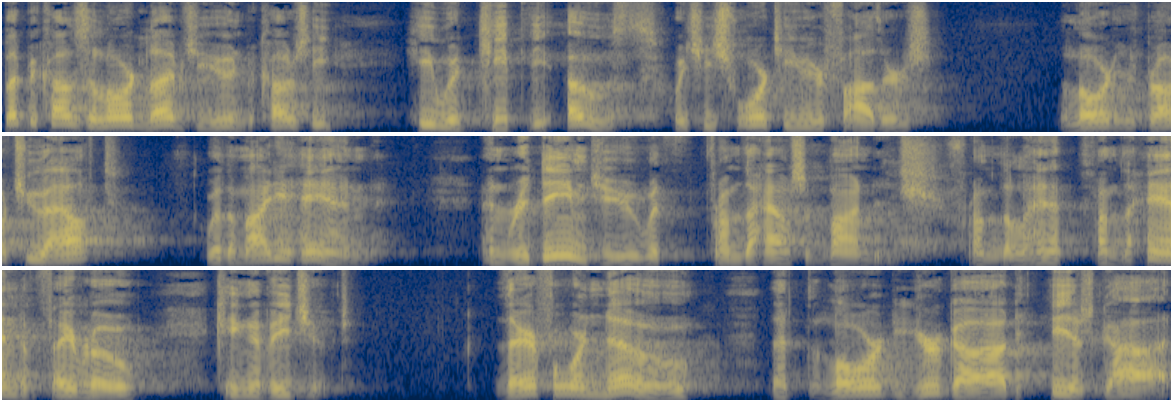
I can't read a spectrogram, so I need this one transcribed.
But because the Lord loves you and because he, he would keep the oath which he swore to your fathers, the Lord has brought you out with a mighty hand and redeemed you with, from the house of bondage, from the land, from the hand of Pharaoh, king of Egypt. Therefore know that the Lord your God, He is God.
